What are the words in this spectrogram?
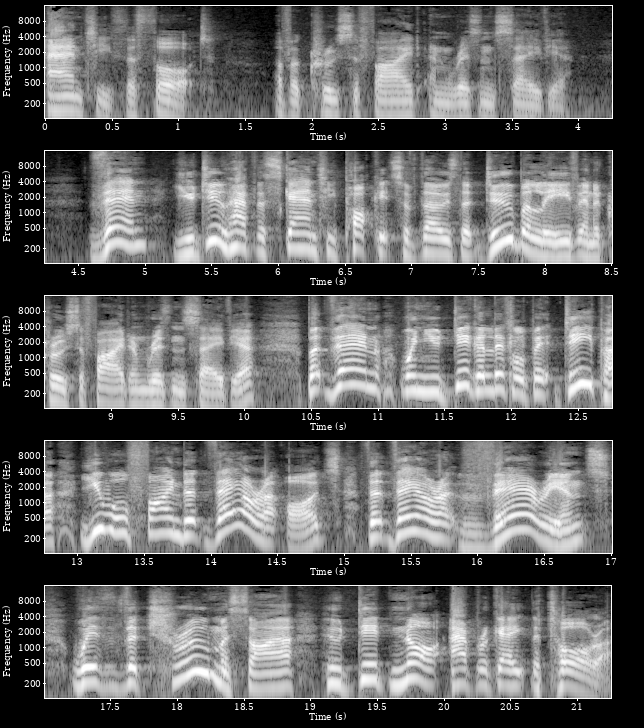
anti the thought of a crucified and risen Savior. Then you do have the scanty pockets of those that do believe in a crucified and risen Savior. But then when you dig a little bit deeper, you will find that they are at odds, that they are at variance with the true Messiah who did not abrogate the Torah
